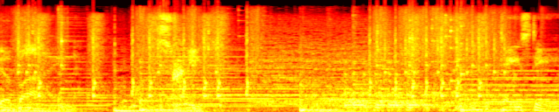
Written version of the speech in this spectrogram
Divine. Sweet. Tasty.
